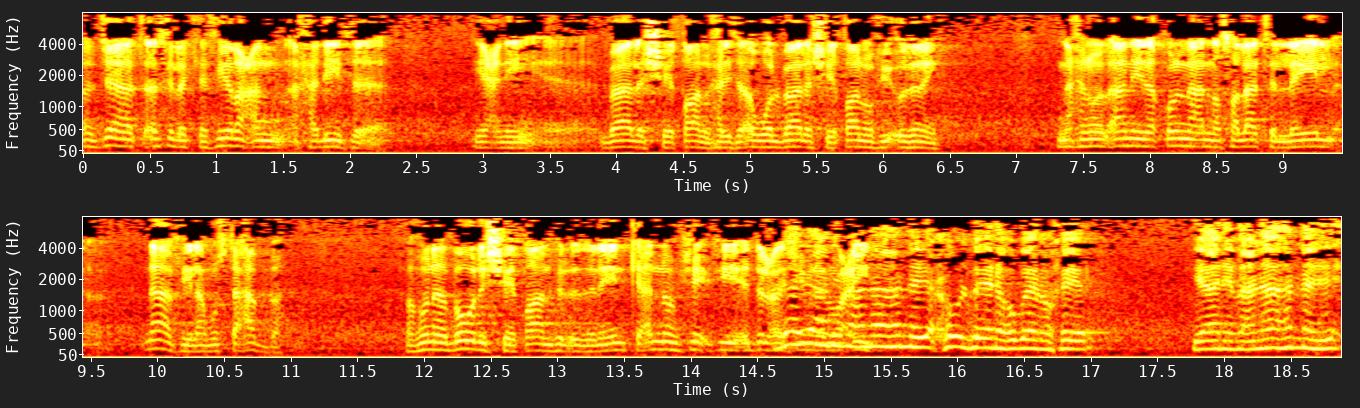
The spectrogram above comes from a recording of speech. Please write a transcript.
جاءت أسئلة كثيرة عن أحاديث يعني بال الشيطان. الحديث الأول بال الشيطان في أذنيه. نحن الآن إذا قلنا أن صلاة الليل نافلة مستحبة. فهنا بول الشيطان في الأذنين كأنه شيء في يدل على شيء يعني من الوعيد. معناه أنه يحول بينه وبين الخير. يعني معناه أنه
